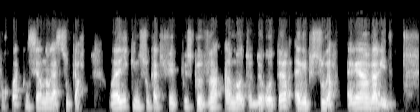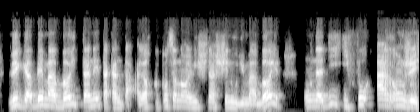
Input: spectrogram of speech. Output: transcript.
Pourquoi concernant la souka On a dit qu'une souka qui fait plus que 20 amot de hauteur, elle est psula, elle est invalide. Alors que concernant la Mishnah chez nous du Maboy, on a dit il faut arranger.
